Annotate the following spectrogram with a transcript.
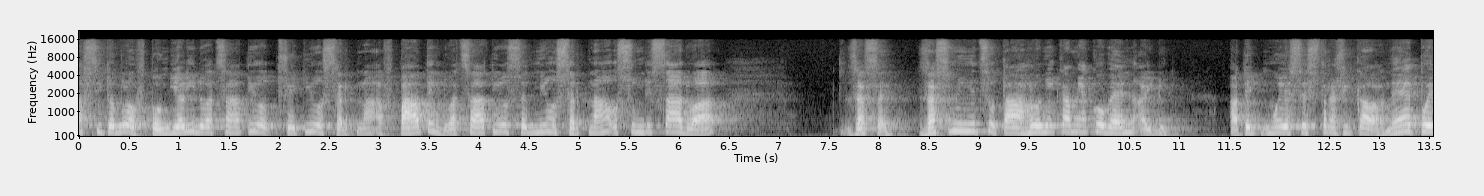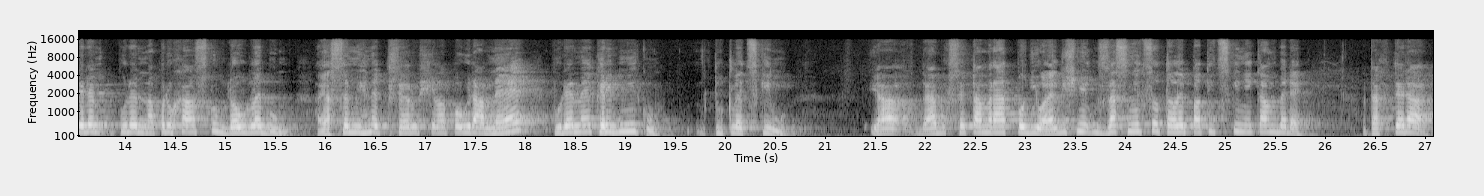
asi to bylo v pondělí 23. srpna a v pátek 27. srpna 82 zase, zase mi něco táhlo někam jako ven a jdu. A teď moje sestra říkala, ne, pojedem, půjdem na procházku k Doudlebům. A já jsem mi hned přerušila, povídám, ne, půjdeme k rybníku, k Tutleckému. Já, já bych se tam rád podíval. A když mě už zase něco telepaticky někam vede, tak teda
